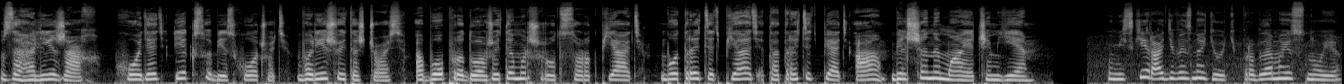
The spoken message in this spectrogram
Взагалі жах. Ходять, як собі схочуть. Вирішуйте щось або продовжуйте маршрут 45, бо 35 та 35А більше немає чим є. У міській раді визнають, проблема існує.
